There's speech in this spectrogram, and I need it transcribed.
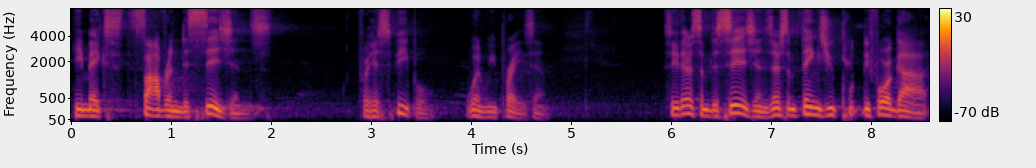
he makes sovereign decisions for His people when we praise Him. See, there's some decisions, there's some things you put before God.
